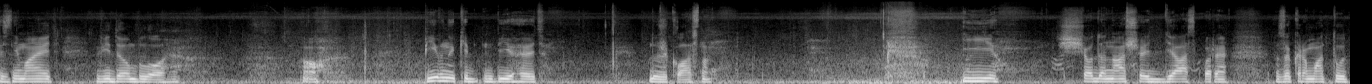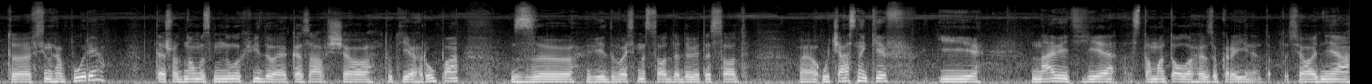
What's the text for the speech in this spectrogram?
знімають відеоблоги. О, півники бігають. Дуже класно. І щодо нашої діаспори, зокрема тут е, в Сінгапурі, теж в одному з минулих відео я казав, що тут є група з від 800 до 900 е, учасників, і навіть є стоматологи з України. Тобто сьогодні я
